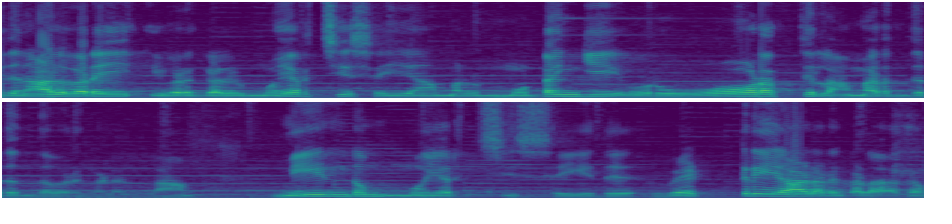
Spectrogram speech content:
இது நாள் வரை இவர்கள் முயற்சி செய்யாமல் முடங்கி ஒரு ஓரத்தில் அமர்ந்திருந்தவர்கள் எல்லாம் மீண்டும் முயற்சி செய்து வெற்றியாளர்களாக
